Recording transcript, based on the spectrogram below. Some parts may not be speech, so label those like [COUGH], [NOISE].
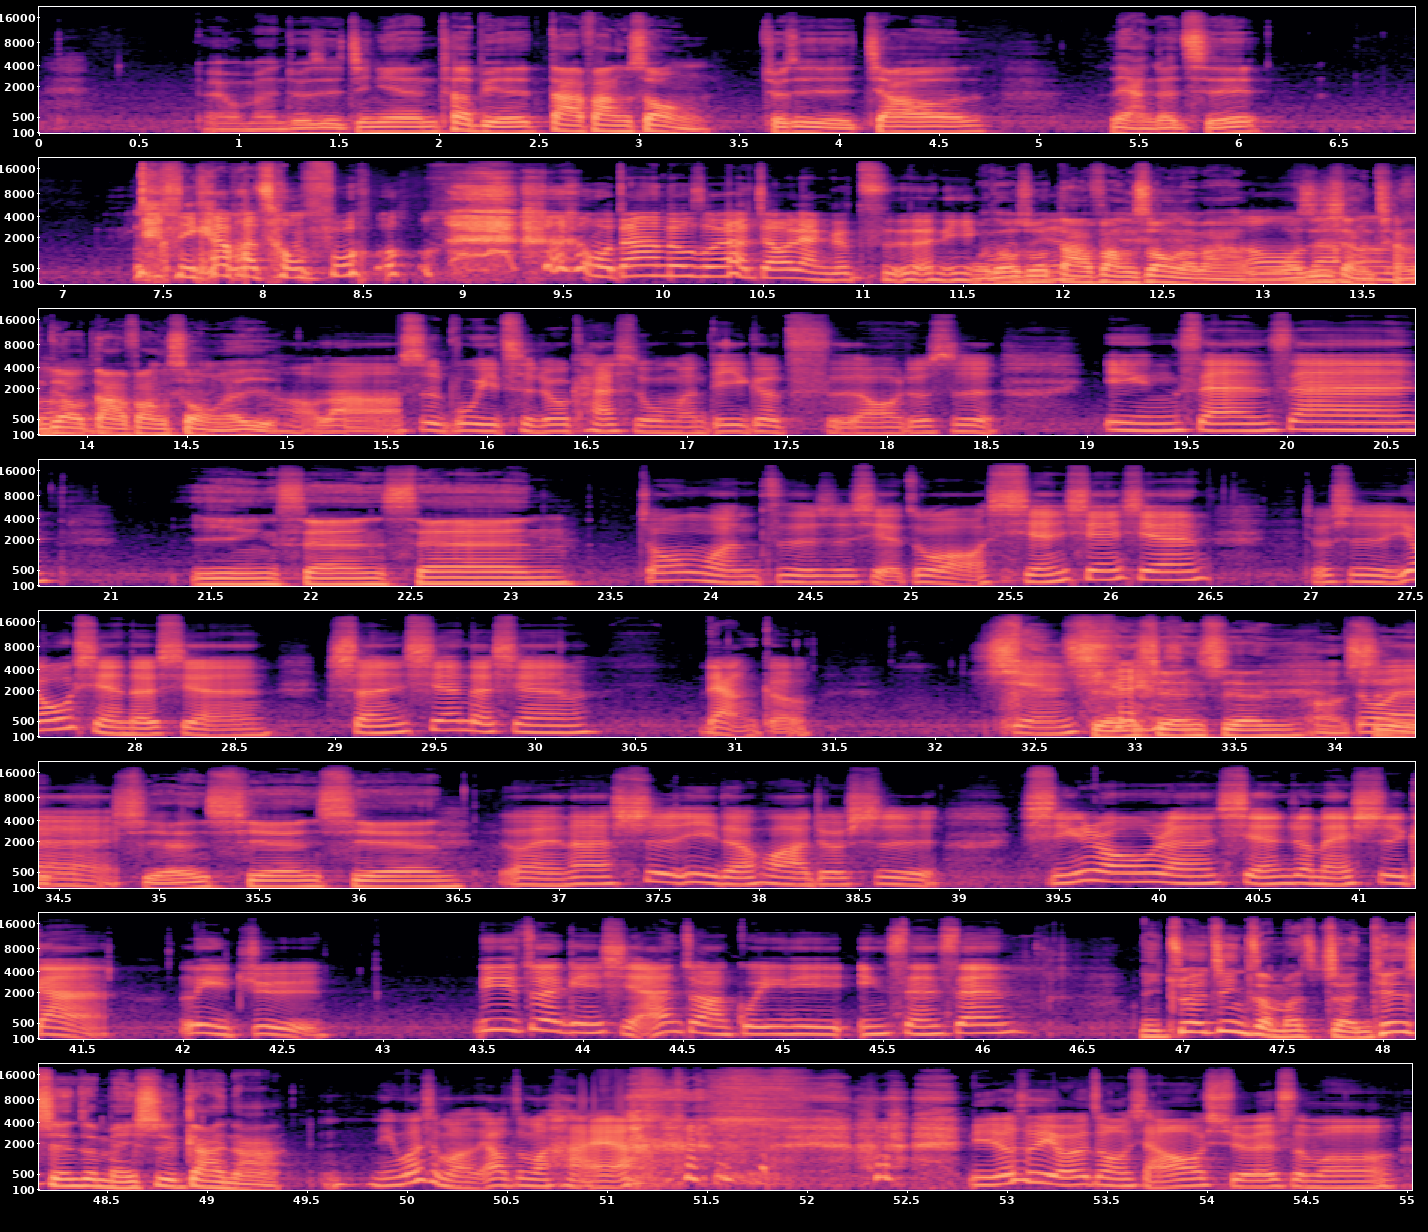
对，我们就是今天特别大放送，就是教两个词。[LAUGHS] 你干嘛重复？我刚刚都说要教两个词了，你我都说大放送了嘛，哦、我是想强调大放送而已。好啦，事不宜迟，就开始我们第一个词哦，就是“阴三三”。阴三三，中文字是写作“闲仙仙”，就是悠闲的闲，神仙的仙，两个。闲闲仙仙啊，是闲仙仙。对，那释义的话就是形容人闲着没事干。例句：你最近是安怎过的阴森森？你最近怎么整天闲着没事干啊？你为什么要这么嗨啊？[LAUGHS] 你就是有一种想要学什么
